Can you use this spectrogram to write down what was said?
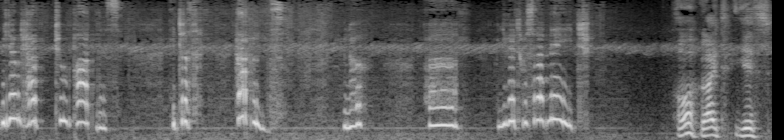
We don't have two partners. It just happens, you know, uh, when you get to a certain age. oh, right, yes.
